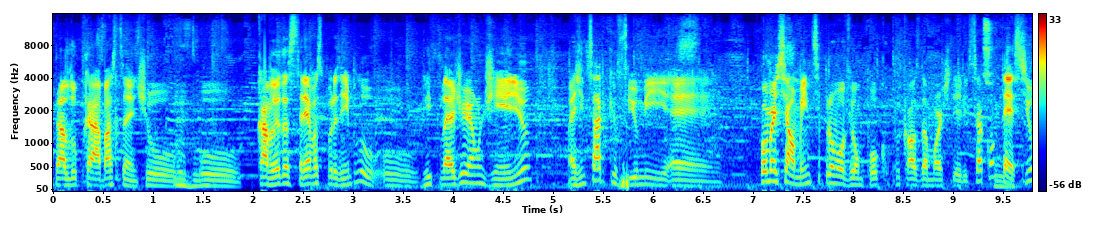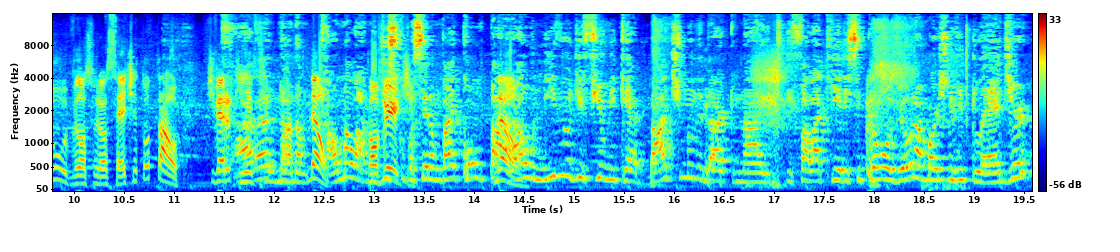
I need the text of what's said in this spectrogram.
pra lucrar bastante. O, o Cavaleiro das Trevas, por exemplo, o Heath Ledger é um gênio, mas a gente sabe que o filme é, comercialmente se promoveu um pouco por causa da morte dele. Isso acontece. E o Velozes e Furiosos 7 é total. Tiveram que Cara, refilmar. não, não, calma lá. Valverde, você não vai comparar Não. o nível de filme que é Batman The Dark Knight e falar que ele se promoveu na morte do Heath Ledger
